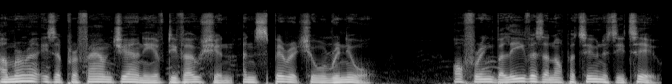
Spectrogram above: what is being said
Umrah is a profound journey of devotion and spiritual renewal, offering believers an opportunity to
